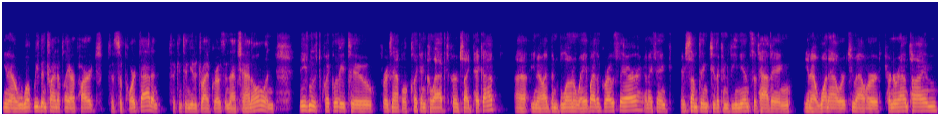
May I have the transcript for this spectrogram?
you know what we've been trying to play our part to support that and to continue to drive growth in that channel. And they've moved quickly to for example click and collect curbside pickup uh, you know, I've been blown away by the growth there, and I think there's something to the convenience of having you know one hour, two hour turnaround time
